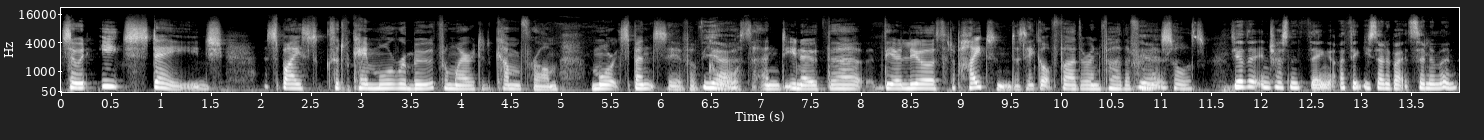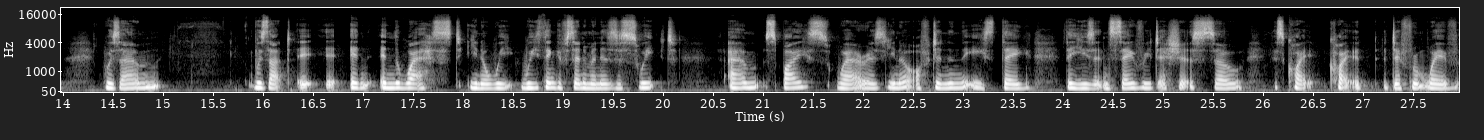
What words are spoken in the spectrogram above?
So at each stage, spice sort of became more removed from where it had come from, more expensive, of yeah. course, and you know the the allure sort of heightened as it got further and further from yeah. its source. The other interesting thing I think you said about cinnamon was um, was that in in the West, you know, we we think of cinnamon as a sweet um, spice, whereas you know often in the East they they use it in savoury dishes. So it's quite quite a, a different way of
